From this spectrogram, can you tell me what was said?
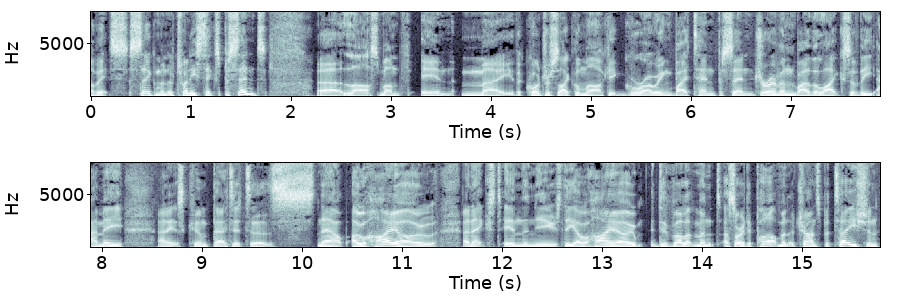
of its segment of 26% uh, last month in May. The quadricycle market growing by 10%, driven by the likes of the AMI and its competitors. Now, Ohio are next in the news. The Ohio Development, uh, sorry, Department of Transportation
